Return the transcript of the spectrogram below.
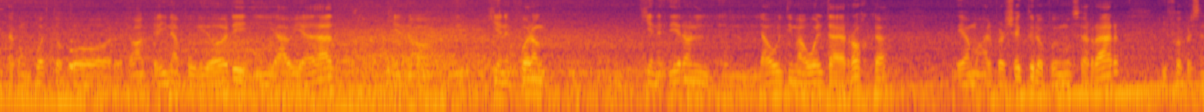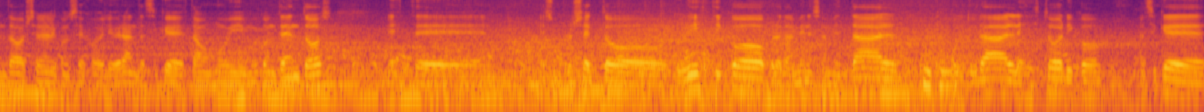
está compuesto por Evangelina Puridori y Aviadad, quienes fueron quienes dieron la última vuelta de rosca digamos, al proyecto y lo pudimos cerrar y fue presentado ayer en el Consejo Deliberante, así que estamos muy, muy contentos. Este, es un proyecto turístico, pero también es ambiental, es cultural, es histórico, así que eh,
